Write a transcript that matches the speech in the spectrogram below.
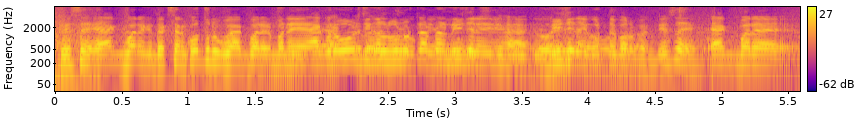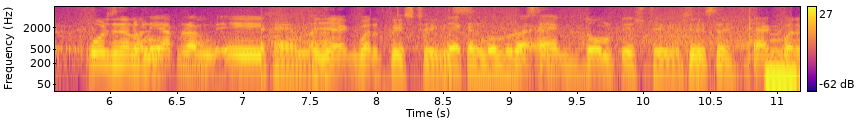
ঠিক আছে? একবারে দেখছেন কতটুকু একবারে মানে একবারে অরিজিনাল হলুদটা আপনারা নিজেরাই হ্যাঁ নিজেরাই করতে পারবেন ঠিক আছে? একবারে অরিজিনাল মানে আপনারা এই একবার পেস্ট হয়ে গেছে। দেখেন বন্ধুরা একদম পেস্ট হয়ে গেছে। ঠিক আছে? একবারে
